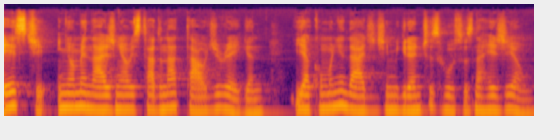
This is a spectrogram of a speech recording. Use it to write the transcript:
este em homenagem ao estado natal de Reagan e à comunidade de imigrantes russos na região.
